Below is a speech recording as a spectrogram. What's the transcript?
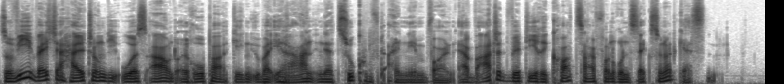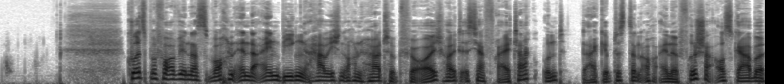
sowie welche Haltung die USA und Europa gegenüber Iran in der Zukunft einnehmen wollen. Erwartet wird die Rekordzahl von rund 600 Gästen. Kurz bevor wir in das Wochenende einbiegen, habe ich noch einen Hörtipp für euch. Heute ist ja Freitag und da gibt es dann auch eine frische Ausgabe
